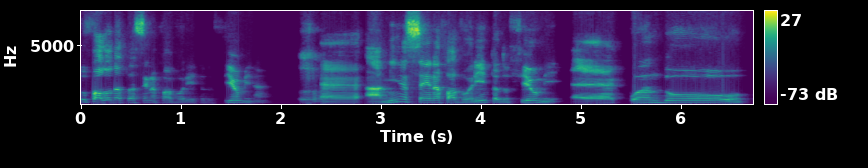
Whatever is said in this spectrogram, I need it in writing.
tu falou da tua cena favorita do filme, né? Uhum. É, a minha cena favorita do filme é quando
